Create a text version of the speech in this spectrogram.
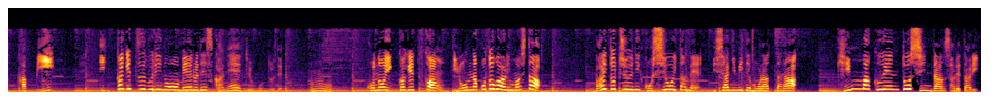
ー、ハッピー？1ヶ月ぶりのメールですかね？ということで。うん。この1ヶ月間、いろんなことがありました。バイト中に腰を痛め、医者に診てもらったら、筋膜炎と診断されたり、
